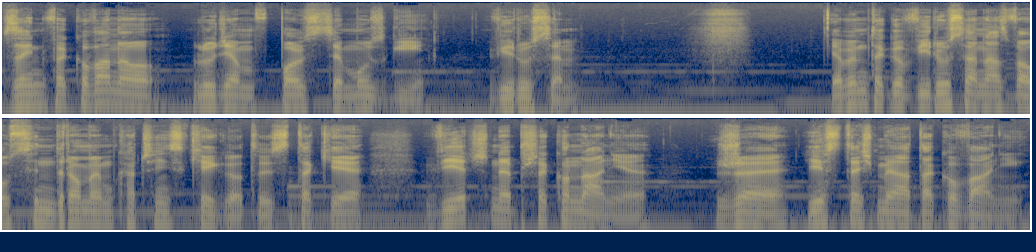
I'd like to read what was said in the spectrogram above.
Zainfekowano ludziom w Polsce mózgi wirusem. Ja bym tego wirusa nazwał syndromem Kaczyńskiego. To jest takie wieczne przekonanie, że jesteśmy atakowani,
